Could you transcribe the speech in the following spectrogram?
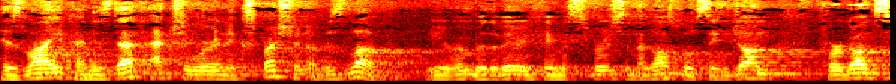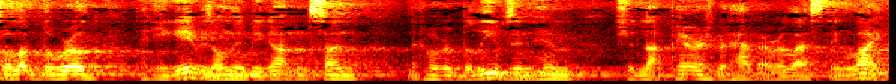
His life and his death actually were an expression of his love. You remember the very famous verse in the Gospel of St. John, For God so loved the world that he gave his only begotten Son, that whoever believes in him should not perish but have everlasting life.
